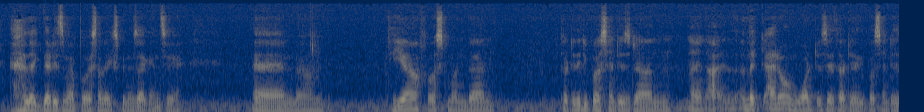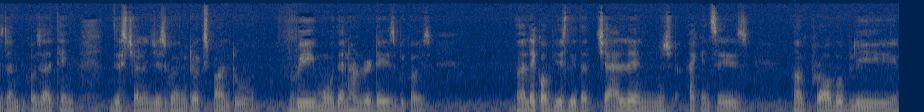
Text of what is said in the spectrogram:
like that is my personal experience, I can say. And um, yeah, first month done 33% is done. And i like i don't want to say 33% is done because i think this challenge is going to expand to way more than 100 days because uh, like obviously the challenge i can say is uh, probably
